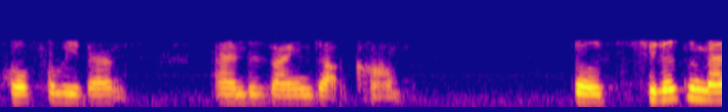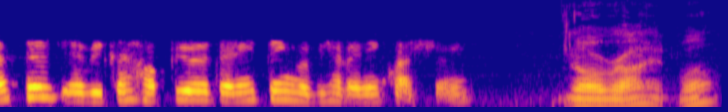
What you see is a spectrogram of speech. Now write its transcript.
hopefulevents.and So shoot us a message if we can help you with anything or if you have any questions. All right. Well,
